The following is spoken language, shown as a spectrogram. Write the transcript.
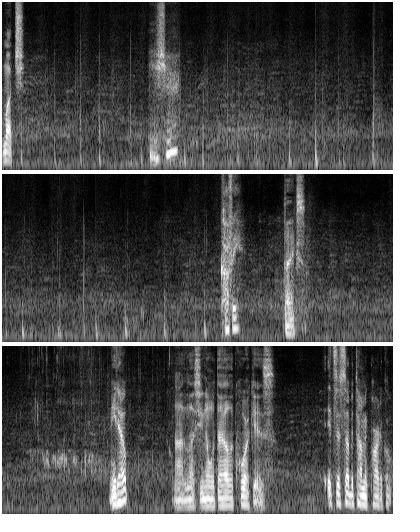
Much. You sure? Coffee? Thanks. Need help? Not unless you know what the hell a quark is. It's a subatomic particle.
